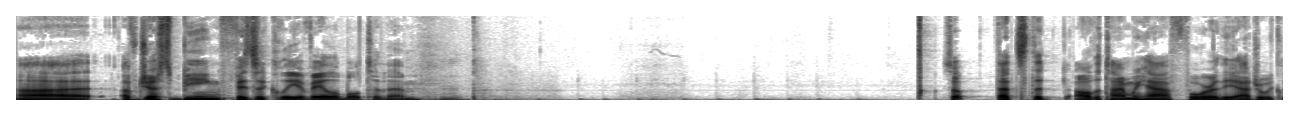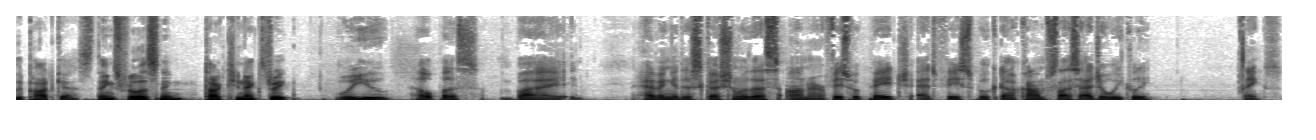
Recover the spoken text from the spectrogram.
uh, of just being physically available to them. So that's the all the time we have for the Agile Weekly podcast. Thanks for listening. Talk to you next week. Will you help us by having a discussion with us on our Facebook page at facebook.com slash agileweekly. Thanks.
